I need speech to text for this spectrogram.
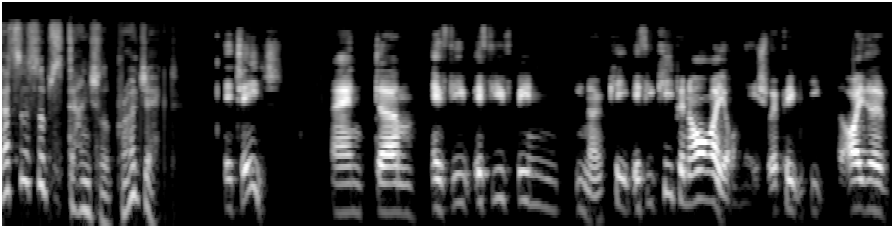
that's a substantial project. It is. And um, if you if you've been you know keep if you keep an eye on this, where people keep either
